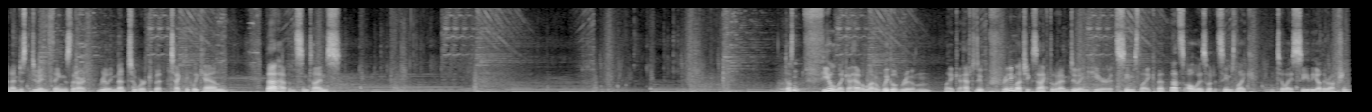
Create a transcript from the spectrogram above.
and I'm just doing things that aren't really meant to work but technically can. That happens sometimes. Doesn't feel like I have a lot of wiggle room. Like, I have to do pretty much exactly what I'm doing here, it seems like, but that's always what it seems like until I see the other option.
